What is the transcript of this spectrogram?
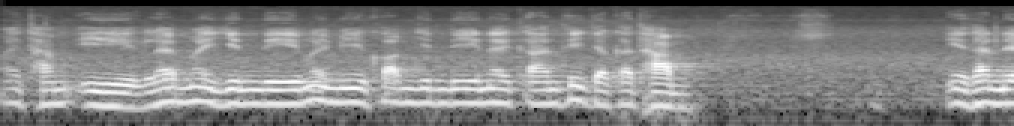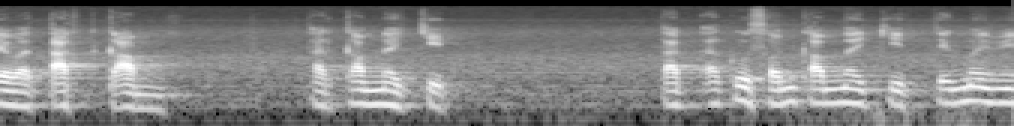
ไม่ทำอีกและไม่ยินดีไม่มีความยินดีในการที่จะกระทำ นี่ท่านเรียกว่า ตัดกรรม ตัดกรรมในจิต ตัดอกุศลกรรมในจิต จึงไม่มี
